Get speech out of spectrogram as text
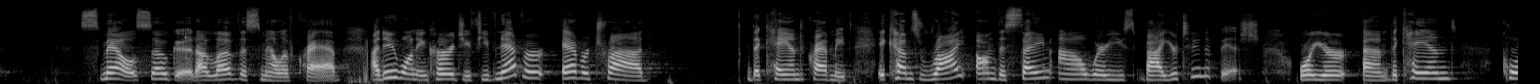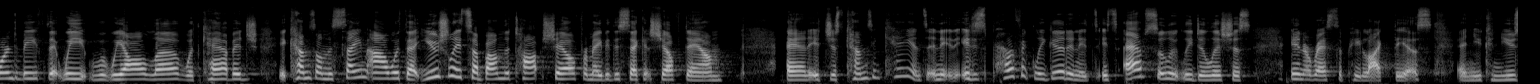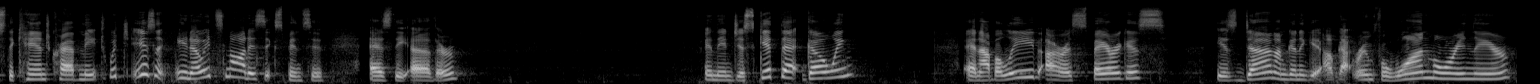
Smells so good. I love the smell of crab. I do want to encourage you, if you've never ever tried the canned crab meat. It comes right on the same aisle where you buy your tuna fish or your um, the canned corned beef that we we all love with cabbage. It comes on the same aisle with that. Usually it's up on the top shelf or maybe the second shelf down. And it just comes in cans and it, it is perfectly good and it's, it's absolutely delicious in a recipe like this. And you can use the canned crab meat, which isn't, you know, it's not as expensive as the other and then just get that going. And I believe our asparagus is done. I'm going to get, I've got room for one more in there.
